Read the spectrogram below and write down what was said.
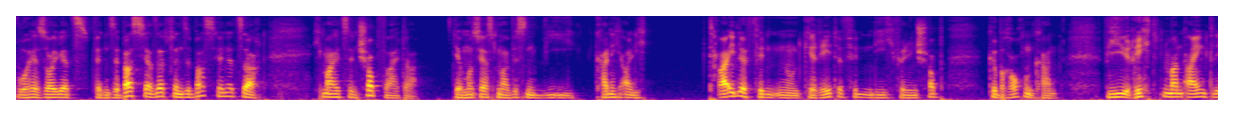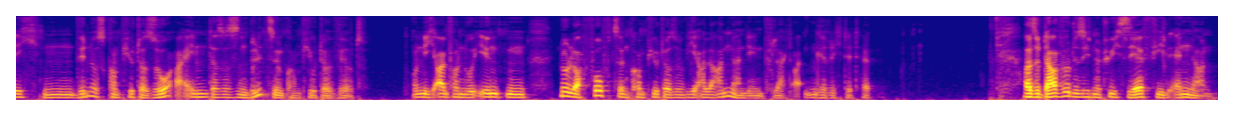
Woher soll jetzt, wenn Sebastian, selbst wenn Sebastian jetzt sagt, ich mache jetzt den Shop weiter, der muss erstmal wissen, wie kann ich eigentlich Teile finden und Geräte finden, die ich für den Shop gebrauchen kann. Wie richtet man eigentlich einen Windows-Computer so ein, dass es ein Blinzeln-Computer wird? Und nicht einfach nur irgendein 0815-Computer, so wie alle anderen den vielleicht eingerichtet hätten. Also da würde sich natürlich sehr viel ändern.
